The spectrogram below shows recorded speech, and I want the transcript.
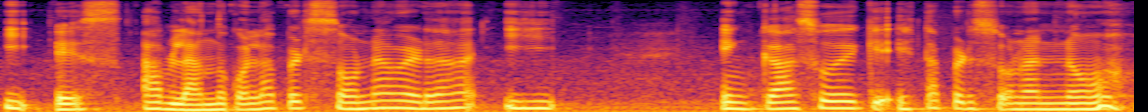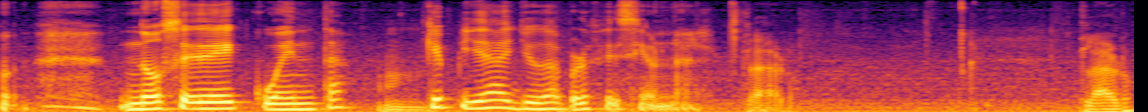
Y es hablando con la persona, ¿verdad? Y en caso de que esta persona no, no se dé cuenta, Mm. que pida ayuda profesional. Claro. Claro.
